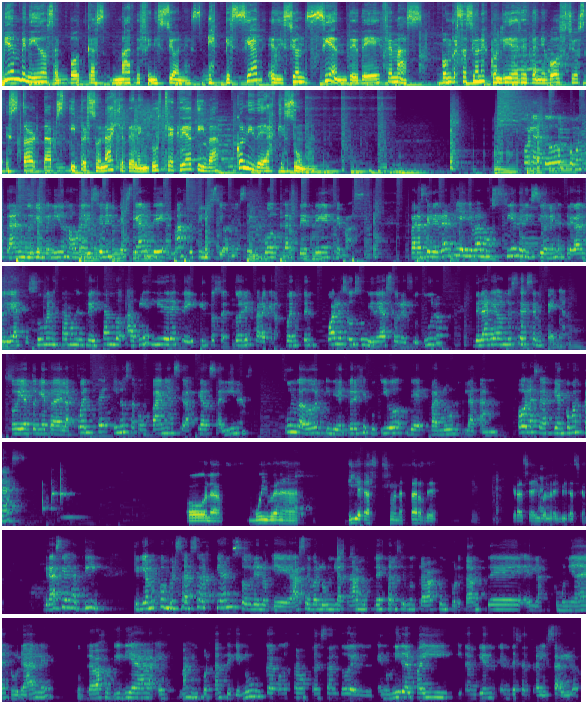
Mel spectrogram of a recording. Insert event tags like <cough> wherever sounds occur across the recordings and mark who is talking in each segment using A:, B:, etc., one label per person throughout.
A: Bienvenidos al podcast Más Definiciones, especial edición 100 de DF. Conversaciones con líderes de negocios, startups y personajes de la industria creativa con ideas que suman.
B: Hola a todos, ¿cómo están? Muy bienvenidos a una edición especial de Más Definiciones, el podcast de DF. Para celebrar que ya llevamos 100 ediciones entregando ideas que suman, estamos entrevistando a 10 líderes de distintos sectores para que nos cuenten cuáles son sus ideas sobre el futuro del área donde se desempeñan. Soy Antonieta de la Fuente y nos acompaña Sebastián Salinas, fundador y director ejecutivo de Balloon Latam. Hola Sebastián, ¿cómo estás?
C: Hola, muy buenos días, buenas tardes. Gracias ahí por la invitación.
B: Gracias a ti. Queríamos conversar, Sebastián, sobre lo que hace Balloon Latam. Ustedes están haciendo un trabajo importante en las comunidades rurales un trabajo que hoy día es más importante que nunca cuando estamos pensando en, unir al país y también en descentralizarlo.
